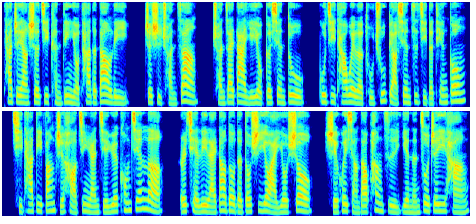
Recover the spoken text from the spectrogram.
他这样设计肯定有他的道理。这是船葬。船再大也有个限度，估计他为了突出表现自己的天宫，其他地方只好竟然节约空间了。而且历来盗洞的都是又矮又瘦，谁会想到胖子也能做这一行？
